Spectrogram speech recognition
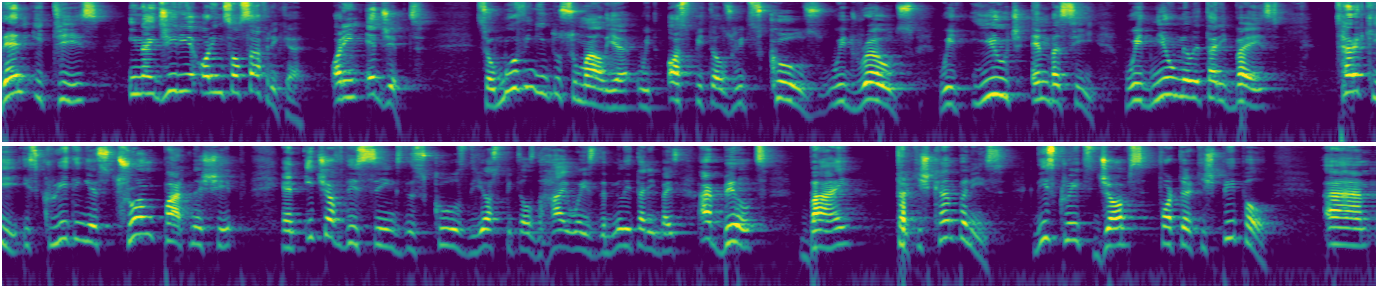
than it is in Nigeria or in South Africa or in Egypt. So moving into Somalia with hospitals, with schools, with roads, with huge embassy, with new military base, Turkey is creating a strong partnership and each of these things, the schools, the hospitals, the highways, the military base, are built by Turkish companies. This creates jobs for Turkish people. Um,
